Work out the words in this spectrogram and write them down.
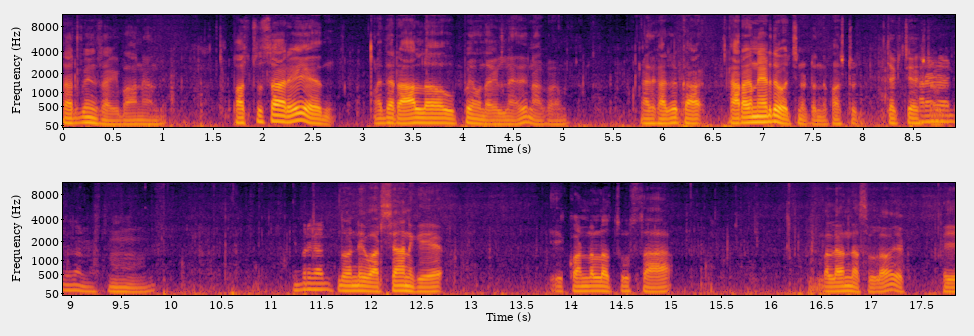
సరిపోయింది సాగి బాగానే ఉంది. ఫస్ట్ సారి అదే రాళ్ళ ఉప్పు ఏమో తగిలినది నాకు. అది కర కరగనేదే వచ్చినట్టుంది ఫస్ట్ చెక్ కాదు. ఇదండి వర్షానికి ఈ కొండల్లో చూస్తా. భలే ఉంది అసలు. ఈ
